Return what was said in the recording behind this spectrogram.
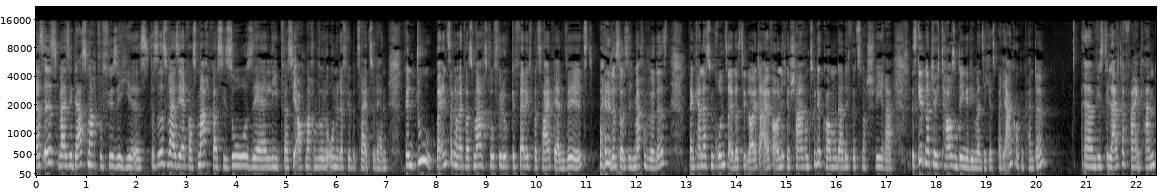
Das ist, weil sie das macht, wofür sie hier ist. Das ist, weil sie etwas macht, was sie so sehr liebt, was sie auch machen würde, ohne dafür bezahlt zu werden. Wenn du bei Instagram etwas machst, wofür du gefälligst bezahlt werden willst, weil du das sonst nicht machen würdest, dann kann das ein Grund sein, dass die Leute einfach auch nicht in Scharen zu dir kommen und dadurch wird es noch schwerer. Es gibt natürlich tausend Dinge, die man sich jetzt bei dir angucken könnte. Ähm, wie es dir leichter fallen kann.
